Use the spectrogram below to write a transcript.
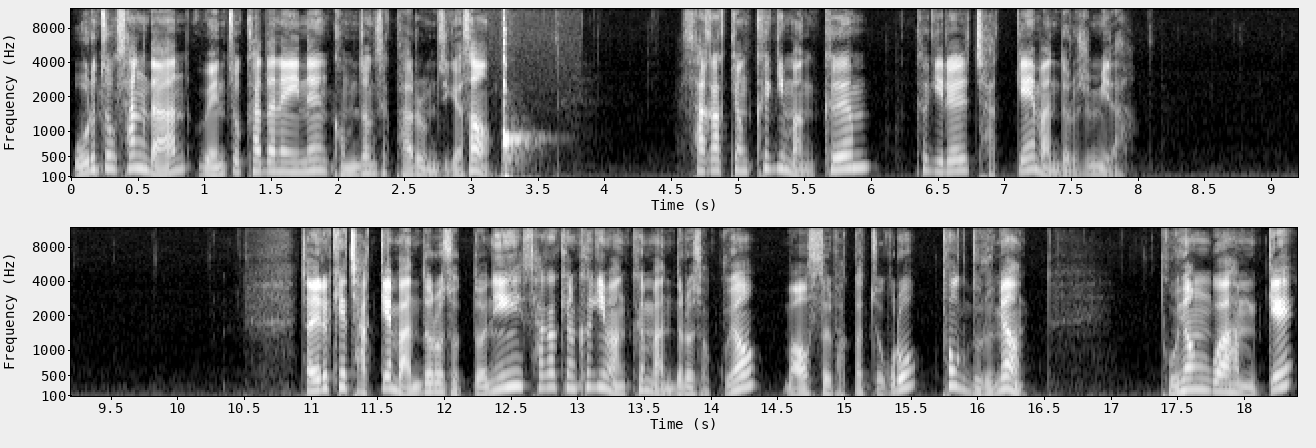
오른쪽 상단 왼쪽 하단에 있는 검정색 바를 움직여서 사각형 크기만큼 크기를 작게 만들어 줍니다. 자 이렇게 작게 만들어 줬더니 사각형 크기만큼 만들어 졌고요. 마우스를 바깥쪽으로 톡 누르면 도형과 함께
